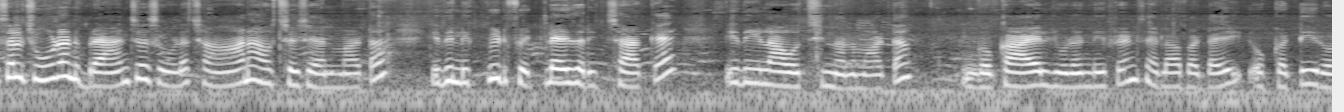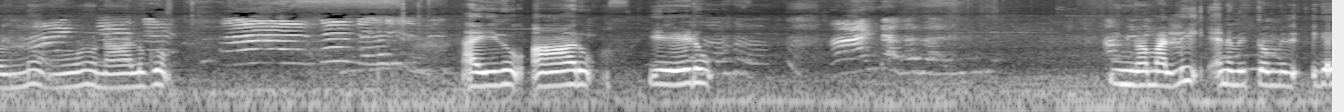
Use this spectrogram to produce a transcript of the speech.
అసలు చూడండి బ్రాంచెస్ కూడా చాలా వచ్చేసాయి అనమాట ఇది లిక్విడ్ ఫెర్టిలైజర్ ఇచ్చాకే ఇది ఇలా వచ్చిందనమాట ఇంకో కాయలు చూడండి ఫ్రెండ్స్ ఎలా పడ్డాయి? ఒకటి రెండు మూడు నాలుగు ఐదు ఆరు ఏడు. ఇంకా మళ్ళీ ఎనిమిది తొమ్మిది. ఇక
